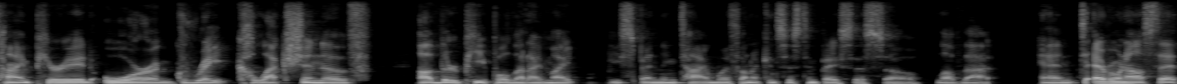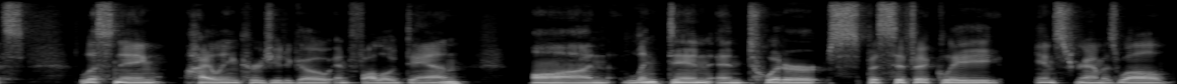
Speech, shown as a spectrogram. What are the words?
time period or a great collection of other people that I might be spending time with on a consistent basis. So, love that. And to everyone else that's listening, highly encourage you to go and follow Dan on LinkedIn and Twitter, specifically Instagram as well.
